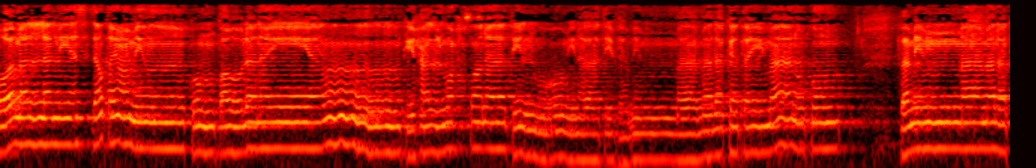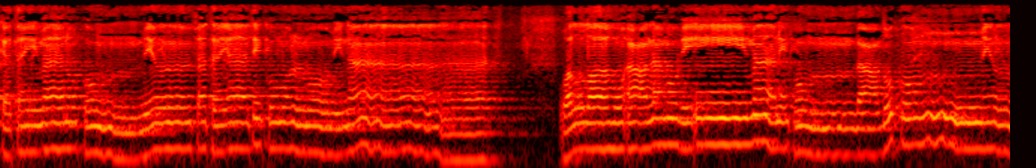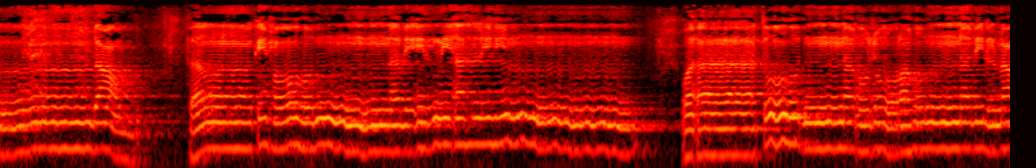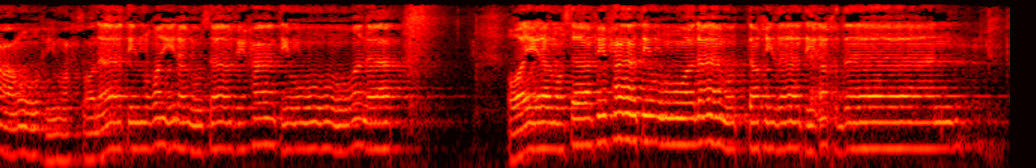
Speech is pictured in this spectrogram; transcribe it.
ومن لم يستطع منكم طولا أن ينكح المحصنات المؤمنات فمما ملكت أيمانكم فمما ملكت أيمانكم من فتياتكم المؤمنات والله أعلم بإيمانكم بعضكم من بعض فانكحوهن بإذن أهلهن وآتوهن أجورهن بالمعروف محصنات غير مسافحات ولا غير مسافحات ولا متخذات أخدان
